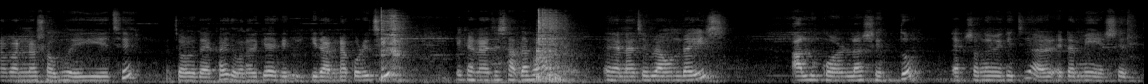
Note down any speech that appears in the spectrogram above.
রান্না সব হয়ে গিয়েছে। চলো দেখাই তোমাদেরকে আগে কী কী রান্না করেছি। এখানে আছে সাদা ভাত, এখানে আছে ব্রাউন রাইস আলু, করলা সেদ্ধ একসঙ্গে মেখেছি, আর এটা মেয়ের সেদ্ধ।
